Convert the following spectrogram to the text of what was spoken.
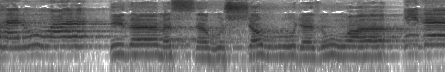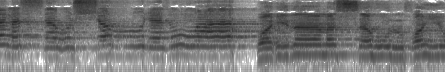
هلوعا إذا مسه الشر جزوعا. إذا مسه الشر جزوعا. وإذا مسه الخير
